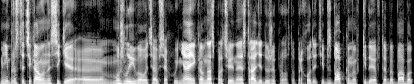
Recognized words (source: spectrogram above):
Мені просто цікаво, наскільки е, можлива оця вся хуйня, яка в нас працює на естраді дуже просто. Приходить тип з бабками, вкидає в тебе бабок,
